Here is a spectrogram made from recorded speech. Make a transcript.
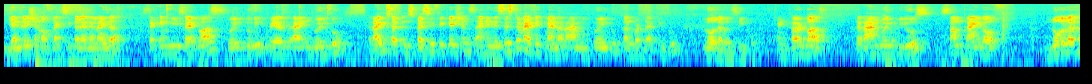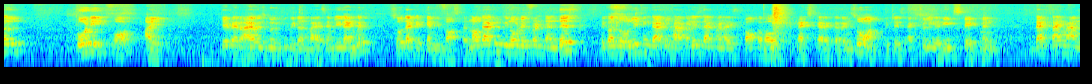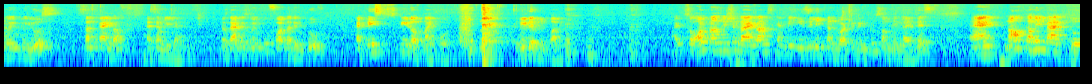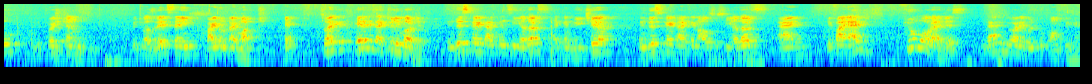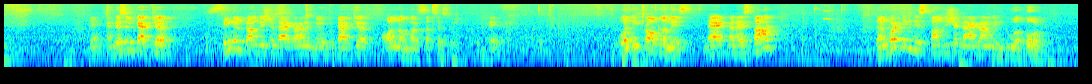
generation of lexical analyzer. Second we said was going to be where I am going to write certain specifications and in a systematic manner I am going to convert that into low level C code. And third was that I am going to use some kind of low level coding for I. Okay, where I is going to be done by assembly language so that it can be faster. Now that will be no different than this because the only thing that will happen is that when I talk about next character and so on, which is actually a read statement, that time I am going to use some kind of assembly language because that is going to further improve at least speed of my code, readable quality. Right, so all transition diagrams can be easily converted into something like this. And now coming back to the question which was raised saying, why don't I merge? Okay, so here- is actually merger. In this state, I can see others. I can reach here. In this state, I can also see others. And if I add few more edges, then you are able to comprehend. Okay, and this will capture single transition diagram is going to capture all numbers successfully. Okay. Only problem is that when I start converting this transition diagram into a code,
